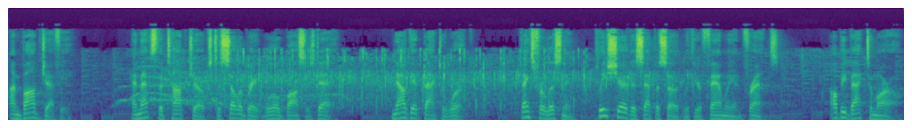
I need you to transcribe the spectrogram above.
I'm Bob Jeffy. And that's the top jokes to celebrate World Bosses Day. Now get back to work. Thanks for listening. Please share this episode with your family and friends. I'll be back tomorrow.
